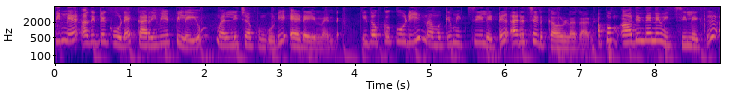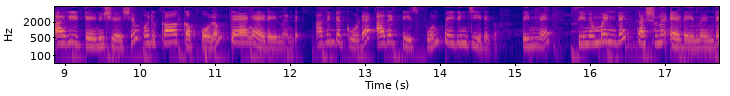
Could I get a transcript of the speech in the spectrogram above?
പിന്നെ അതിന്റെ കൂടെ കറിവേപ്പിലയും മല്ലിച്ചപ്പും കൂടി ആഡ് ചെയ്യുന്നുണ്ട്. ഇതൊക്കെ കൂടി നമുക്ക് മിക്സിയിലിട്ട് അരച്ചെടുക്കാവുന്നതാണ് അപ്പം ആദ്യം തന്നെ മിക്സിയിലേക്ക് അരി ഇട്ടതിന് ശേഷം ഒരു കാ കപ്പോളം തേങ്ങ ആഡ് ചെയ്യുന്നുണ്ട്. അതിന്റെ കൂടെ അര ടീസ്പൂൺ പെരിഞ്ചീരകം. പിന്നെ സിനിമന്റെ കഷ്ണം ആഡ് ചെയ്യുന്നുണ്ട്.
